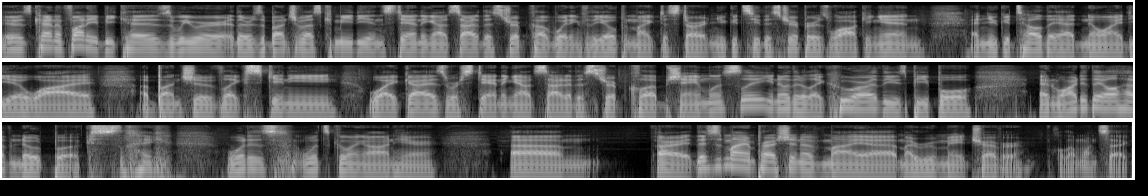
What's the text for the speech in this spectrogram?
was kind of funny because we were there was a bunch of us comedians standing outside of the strip club waiting for the open mic to start, and you could see the strippers walking in, and you could tell they had no idea why a bunch of like skinny white guys were standing outside of the strip club shamelessly. You know, they're like, who are these people, and why do they all have notebooks? Like, what is what's going on here? Um, all right, this is my impression of my uh, my roommate Trevor. Hold on one sec.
